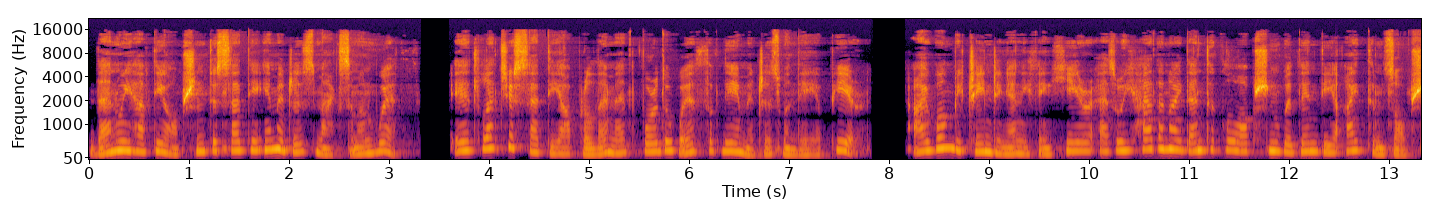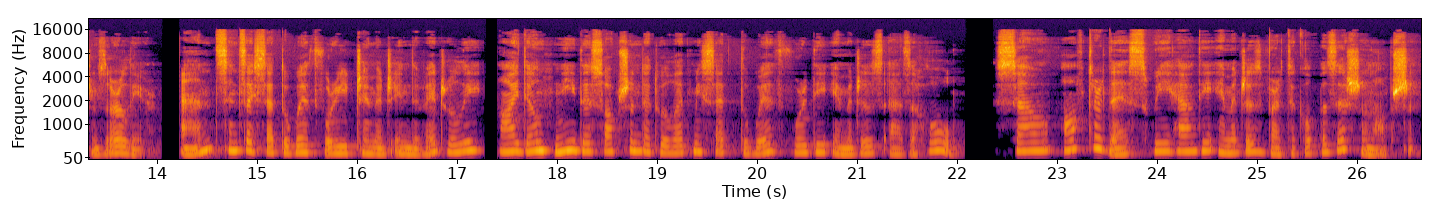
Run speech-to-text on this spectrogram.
Then we have the option to set the image's maximum width. It lets you set the upper limit for the width of the images when they appear. I won't be changing anything here as we had an identical option within the items options earlier. And since I set the width for each image individually, I don't need this option that will let me set the width for the images as a whole. So after this, we have the image's vertical position option.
